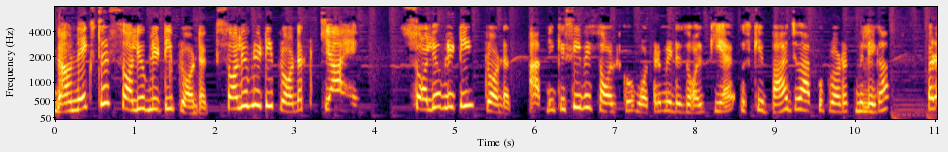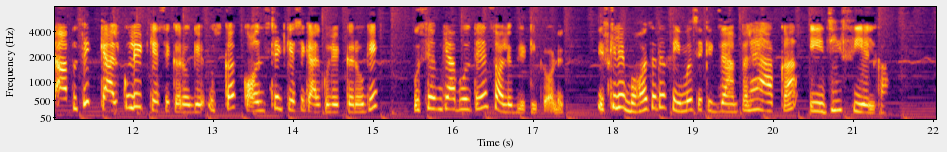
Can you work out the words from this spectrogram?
Now next is solubility product solubility product क्या है? Solubility product आपने किसी भी सॉल्ट को वाटर में डिजोल्व किया है, उसके बाद जो आपको प्रोडक्ट मिलेगा और आप उसे कैलकुलेट कैसे करोगे? उसका कांस्टेंट कैसे कैलकुलेट करोगे? उसे हम क्या बोलते हैं? सॉल्युबिलिटी प्रोडक्ट इसके लिए बहुत ज़्यादा फ़ेमस एक एग्ज़ाम्पल है आपका एजीसीएल का।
